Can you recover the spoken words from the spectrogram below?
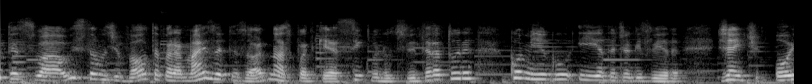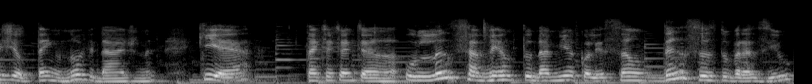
Oi, pessoal! Estamos de volta para mais um episódio do nosso podcast 5 Minutos de Literatura, comigo, Ieda de Oliveira. Gente, hoje eu tenho novidade, né? Que é o lançamento da minha coleção Danças do Brasil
